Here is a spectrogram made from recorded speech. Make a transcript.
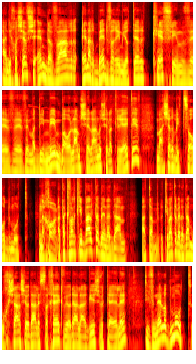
אני חושב שאין דבר, אין הרבה דברים יותר כיפים ו, ו, ומדהימים בעולם שלנו של הקריאייטיב, מאשר ליצור דמות. נכון. אתה כבר קיבלת בן אדם, אתה קיבלת בן אדם מוכשר שיודע לשחק ויודע להגיש וכאלה, תבנה לו דמות.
